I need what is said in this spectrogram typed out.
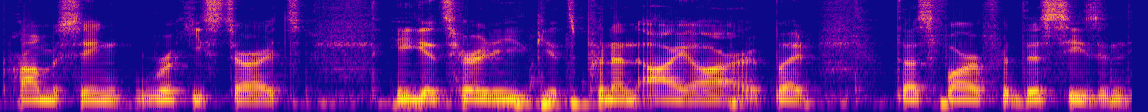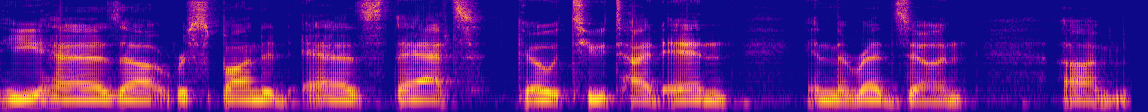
promising rookie starts. He gets hurt, he gets put on IR, but thus far for this season, he has uh, responded as that go-to tight end in the red zone. Um,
